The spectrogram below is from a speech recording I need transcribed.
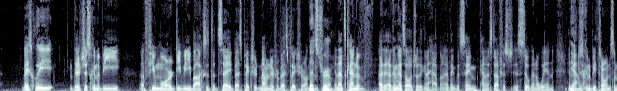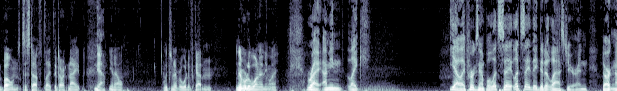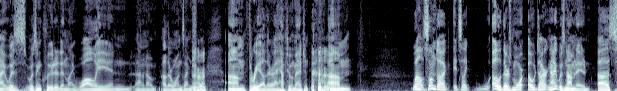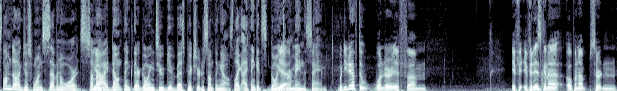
basically there's just going to be a few more DVD boxes that say Best Picture nominated for Best Picture on That's them. true. And that's kind of I, th- I think that's all that's really going to happen. I think the same kind of stuff is is still going to win, and Yeah. they're just going to be throwing some bones to stuff like The Dark Knight, Yeah. you know, which never would have gotten, never would have won anyway. Right. I mean, like, yeah, like for example, let's say let's say they did it last year, and Dark Knight was was included, and like WALL-E, and I don't know other ones, I'm sure, um, three other, I have to imagine. um, well, Slumdog, it's like, oh, there's more. Oh, Dark Knight was nominated. Uh, Slumdog just won seven awards. Somehow, Yeah. I don't think they're going to give Best Picture to something else. Like, I think it's going to Yeah. remain the same. But you do have to wonder if um, if if it is going to open up certain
